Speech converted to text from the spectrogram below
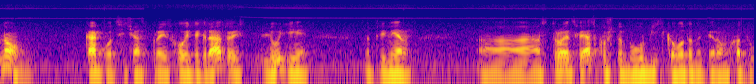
ну, как вот сейчас происходит игра, то есть люди, например, э, строят связку, чтобы убить кого-то на первом ходу,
